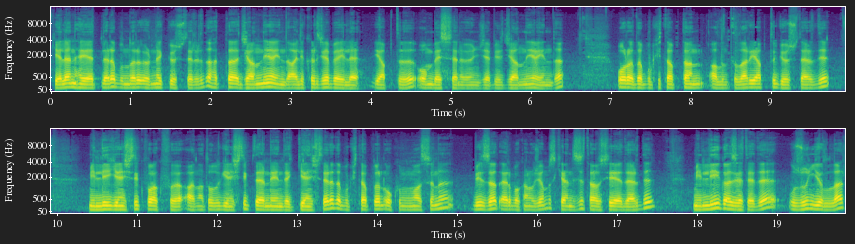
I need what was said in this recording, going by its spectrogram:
Gelen heyetlere bunları örnek gösterirdi. Hatta canlı yayında Ali Kırca Bey'le yaptığı 15 sene önce bir canlı yayında orada bu kitaptan alıntılar yaptı, gösterdi. Milli Gençlik Vakfı, Anadolu Gençlik Derneği'nde gençlere de bu kitapların okunmasını bizzat Erbakan hocamız kendisi tavsiye ederdi. Milli Gazete'de uzun yıllar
